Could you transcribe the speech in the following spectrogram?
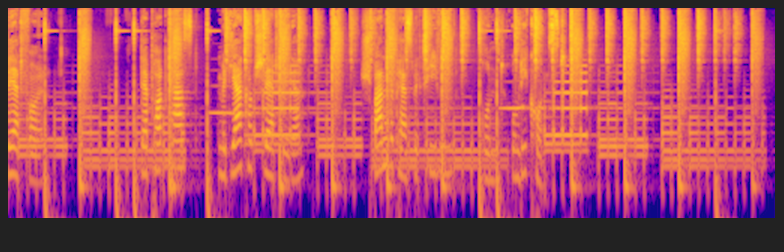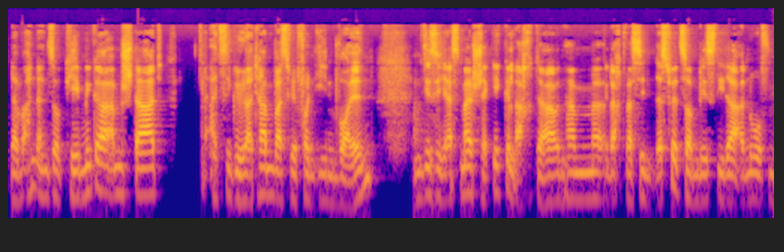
wertvoll. Der Podcast mit Jakob Schwertfeger. Spannende Perspektiven rund um die Kunst. Da waren dann so Chemiker am Start. Als sie gehört haben, was wir von ihnen wollen, haben die sich erstmal scheckig gelacht ja, und haben gedacht, was sind das für Zombies, die da anrufen.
